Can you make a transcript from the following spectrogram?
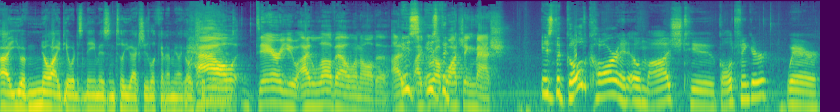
uh, you have no idea what his name is until you actually look at him. You're like, oh, shit, there he How is. dare you? I love Alan Alda. I, Is- I grew up the- watching MASH. Is the gold car an homage to Goldfinger, where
